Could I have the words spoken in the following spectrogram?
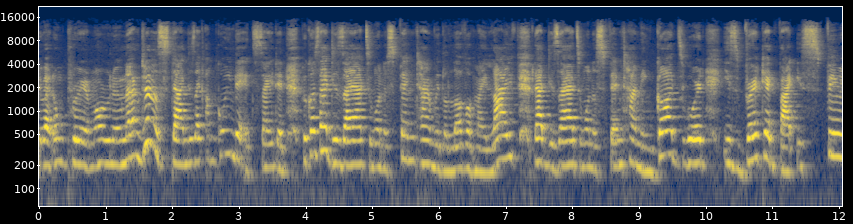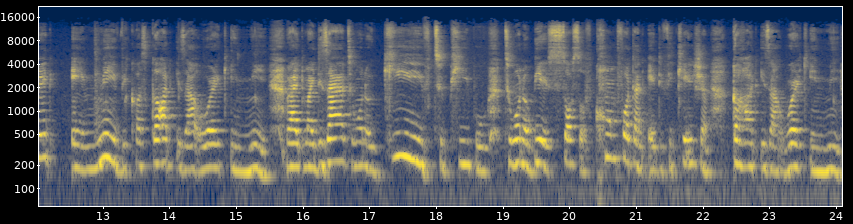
If i don't pray i'm not really i do understand? It's like i'm going there excited because that desire to want to spend time with the love of my life that desire to want to spend time in god's word is birthed by his spirit in me because God is at work in me, right? My desire to want to give to people, to want to be a source of comfort and edification. God is at work in me.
